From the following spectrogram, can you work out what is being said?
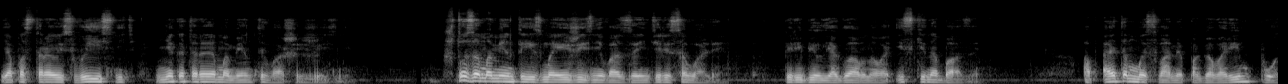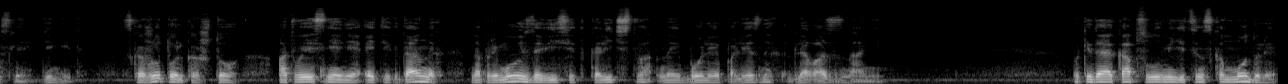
я постараюсь выяснить некоторые моменты вашей жизни. Что за моменты из моей жизни вас заинтересовали? Перебил я главного из кинобазы. Об этом мы с вами поговорим после, Демид. Скажу только, что от выяснения этих данных напрямую зависит количество наиболее полезных для вас знаний. Покидая капсулу в медицинском модуле,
